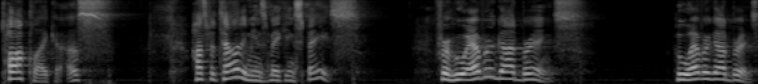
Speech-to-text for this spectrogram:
talk like us. Hospitality means making space for whoever God brings whoever God brings.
